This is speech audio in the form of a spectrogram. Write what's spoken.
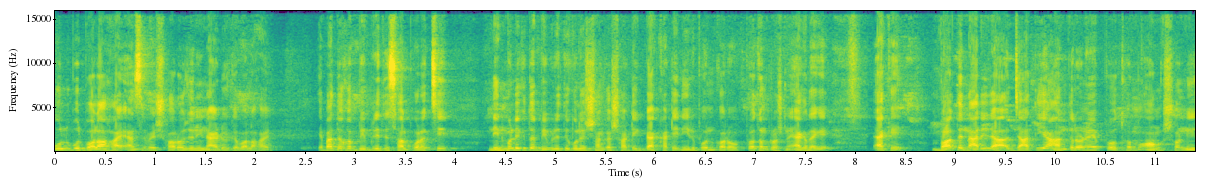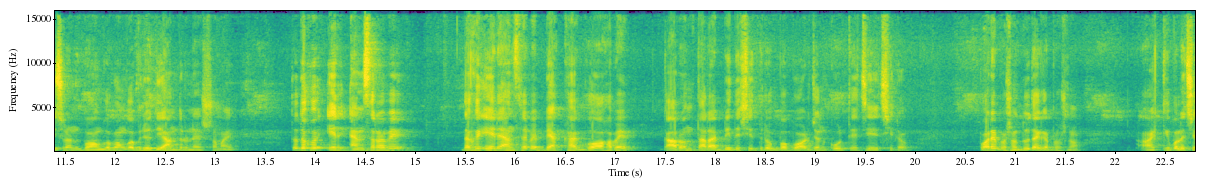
বুলবুল বলা হয় অ্যান্সার সরোজিনী নাইডুকে বলা হয়। এবার দেখো, বিবৃতি সলভ করাচ্ছি। নিম্নলিখিত বিবৃতিগুলির সঙ্গে সঠিক ব্যাখ্যাটি নিরূপণ করো। প্রথম প্রশ্ন, এক দাগে। একে ভারতের নারীরা জাতীয় আন্দোলনের প্রথম অংশ নিয়েছিলেন বঙ্গভঙ্গ বিরোধী আন্দোলনের সময়। তো দেখো, এর অ্যান্সার হবে, দেখো, এর অ্যান্সার হবে ব্যাখ্যা গ হবে, কারণ তারা বিদেশি দ্রব্য বর্জন করতে চেয়েছিল। পরের প্রশ্ন, দু দাগের প্রশ্ন। কি বলেছে?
